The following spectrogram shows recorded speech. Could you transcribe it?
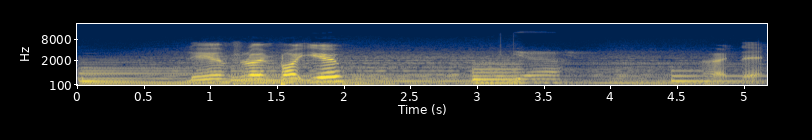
Liam, should I invite you? Yeah. Alright then.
